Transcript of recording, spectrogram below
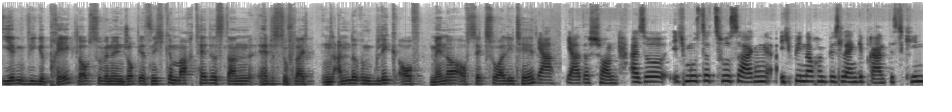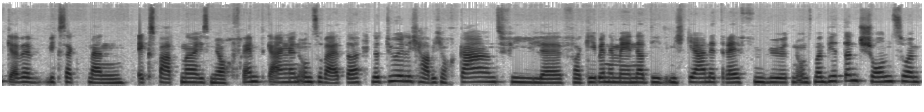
irgendwie geprägt? Glaubst du, wenn du den Job jetzt nicht gemacht hättest, dann hättest du vielleicht einen anderen Blick auf Männer, auf Sexualität? Ja, ja, das schon. Also ich muss dazu sagen, ich bin auch ein bisschen ein gebranntes Kind, gell, weil wie gesagt, mein Ex-Partner ist mir auch fremdgegangen und so weiter. Natürlich habe ich auch ganz viele vergebene Männer, die mich gerne treffen würden und man wird dann schon so, ein,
